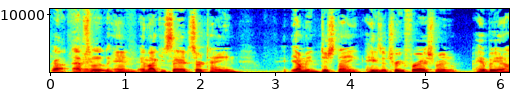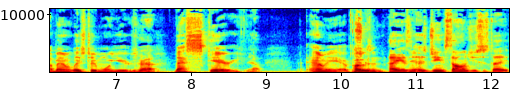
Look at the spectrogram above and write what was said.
Right, absolutely. And and like you said, Surtain, I mean, just think he's a true freshman. He'll be at Alabama at least two more years. right. That's scary. Yeah. I mean, opposing. Hey, as, yeah. as Gene Stallings used to say,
